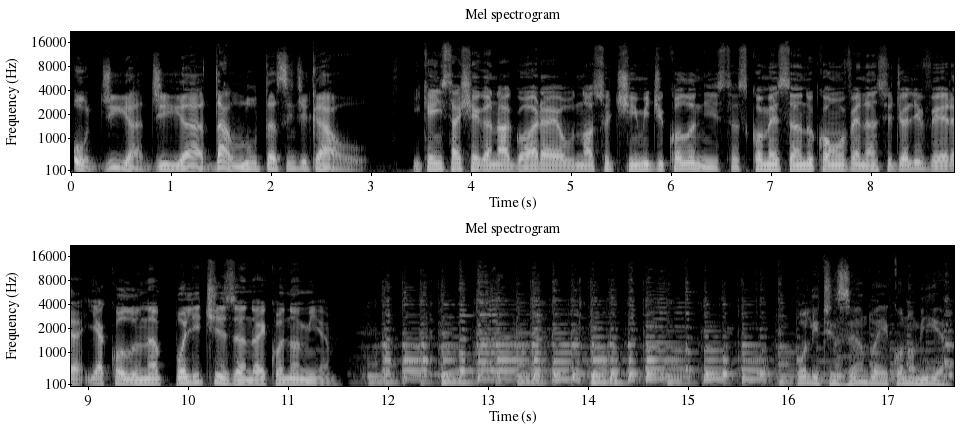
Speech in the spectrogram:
o dia a dia da luta sindical. E quem está chegando agora é o nosso time de colunistas, começando com o Venâncio de Oliveira e a coluna Politizando a Economia. Politizando a economia,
